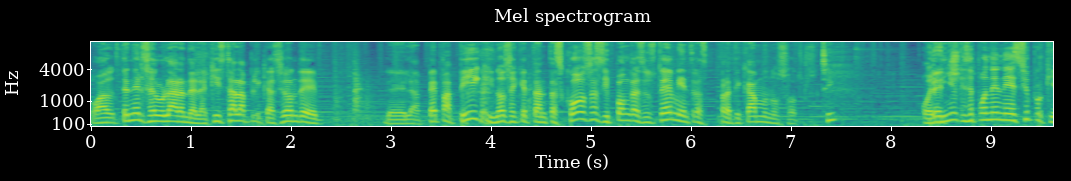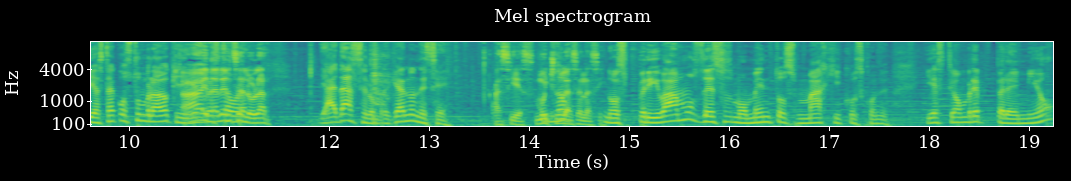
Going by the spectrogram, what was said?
O ten el celular, ándale. Aquí está la aplicación de, de la Peppa Pig y no sé qué tantas cosas. Y póngase usted mientras practicamos nosotros. Sí. O el niño que se pone necio porque ya está acostumbrado a que llegue Ay, dale el celular. Ya dáselo, porque ya no necé. Así es, muchos lo hacen así. Nos privamos de esos momentos mágicos con él. Y este hombre premió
